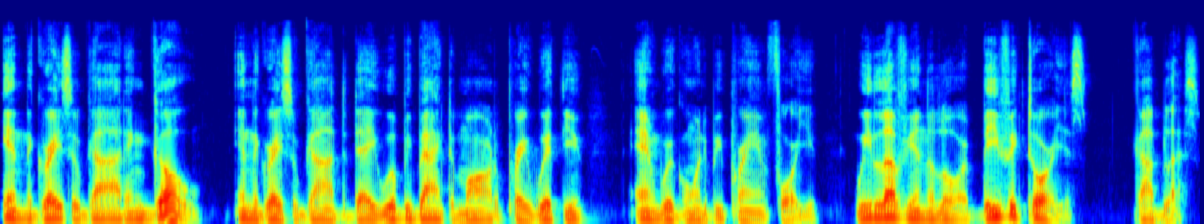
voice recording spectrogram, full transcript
in the grace of God and go in the grace of God today. We'll be back tomorrow to pray with you, and we're going to be praying for you. We love you in the Lord. Be victorious. God bless.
